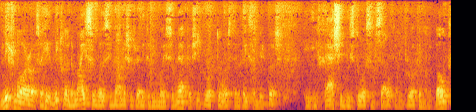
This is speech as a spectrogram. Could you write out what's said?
Niknor, so he, Niknor the Meiser was, Imamish was ready to be Moiser Nefesh. He brought doors to the base of Mikdash. He, he fashioned these doors himself and he brought them on a boat.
